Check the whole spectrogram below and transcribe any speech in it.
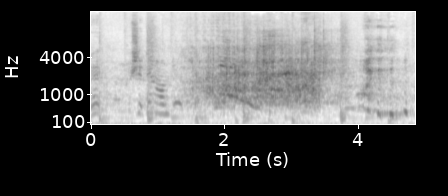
It? Push it down.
